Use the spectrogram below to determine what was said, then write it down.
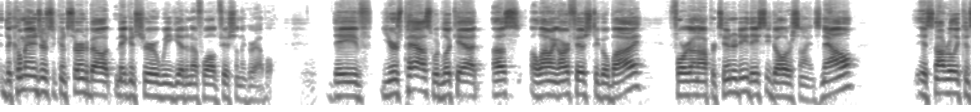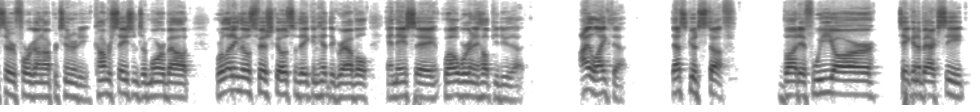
The co managers are concerned about making sure we get enough wild fish on the gravel they've years past would look at us allowing our fish to go by foregone opportunity they see dollar signs. Now it's not really considered foregone opportunity. Conversations are more about we're letting those fish go so they can hit the gravel and they say well we're going to help you do that. I like that. That's good stuff. But if we are taking a back seat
